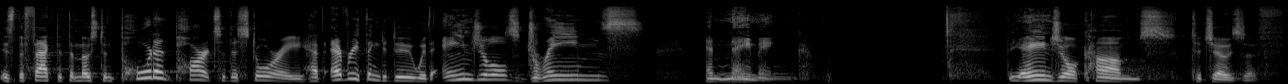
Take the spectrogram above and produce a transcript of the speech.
is the fact that the most important parts of the story have everything to do with angels, dreams, and naming. The angel comes to Joseph.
